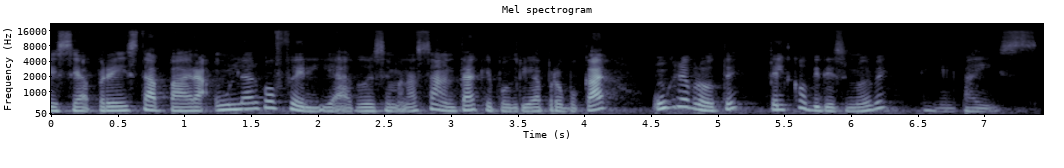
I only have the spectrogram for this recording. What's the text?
que se apresta para un largo feriado de Semana Santa que podría provocar un rebrote del COVID-19 en el país.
